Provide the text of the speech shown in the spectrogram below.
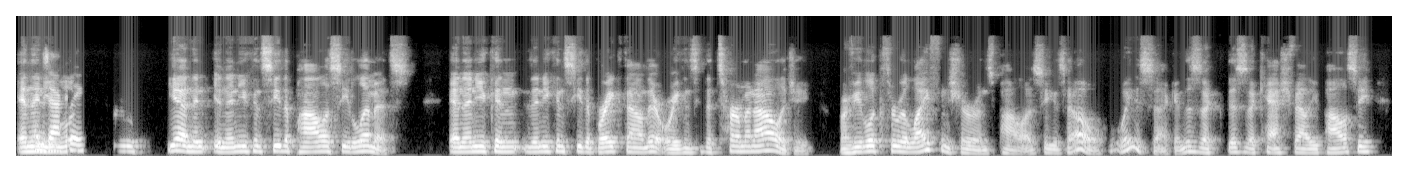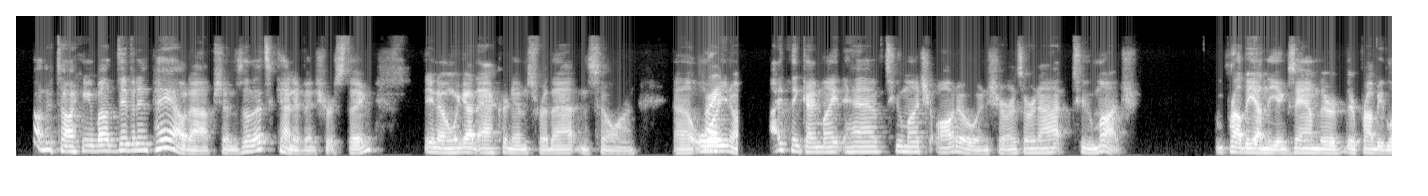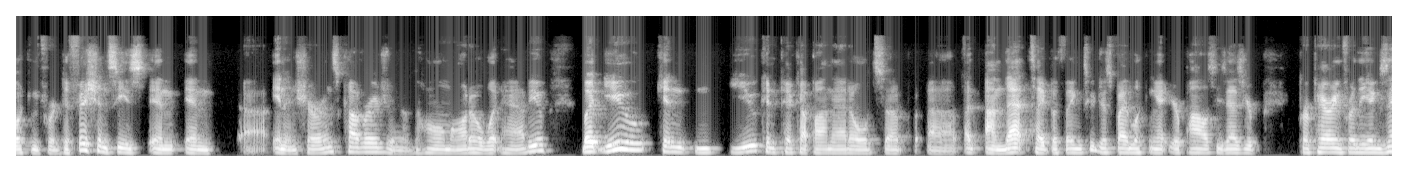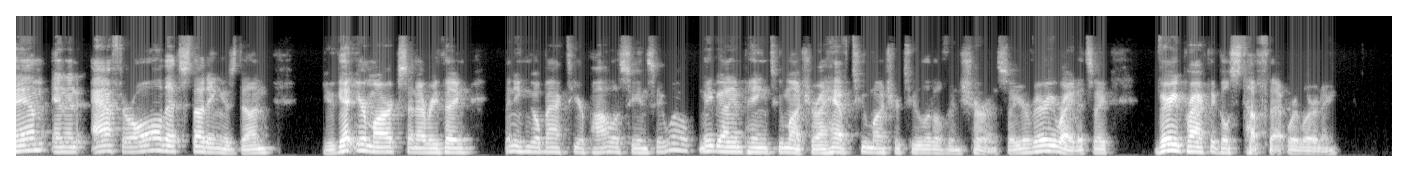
and then exactly. you look yeah, and then and then you can see the policy limits, and then you can then you can see the breakdown there, or you can see the terminology. Or if you look through a life insurance policy, you can say, "Oh, wait a second, this is a this is a cash value policy. Oh, they're talking about dividend payout options. So that's kind of interesting. You know, we got acronyms for that and so on. Uh, or right. you know, I think I might have too much auto insurance or not too much. probably on the exam, they're they're probably looking for deficiencies in in uh, in insurance coverage or the home auto, what have you. But you can you can pick up on that old stuff uh, on that type of thing too, just by looking at your policies as you're preparing for the exam. And then after all that studying is done, you get your marks and everything. Then you can go back to your policy and say, well, maybe I am paying too much, or I have too much or too little of insurance. So you're very right. It's a very practical stuff that we're learning.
